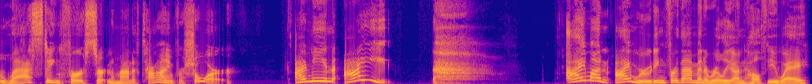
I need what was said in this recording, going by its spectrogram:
lasting for a certain amount of time for sure. I mean, I I'm on I'm rooting for them in a really unhealthy way.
